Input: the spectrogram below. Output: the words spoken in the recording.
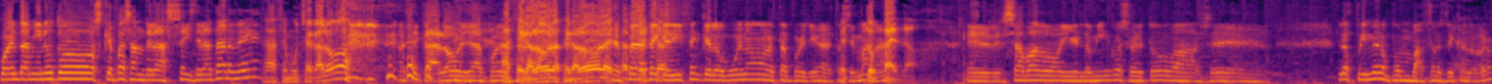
...40 minutos que pasan de las 6 de la tarde. Hace mucha calor. Hace calor ya, pues. Hace calor, hace calor. Espérate fecha. que dicen que lo bueno está por llegar esta semana. Estupendo. El sábado y el domingo, sobre todo, va a ser los primeros bombazos de calor.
